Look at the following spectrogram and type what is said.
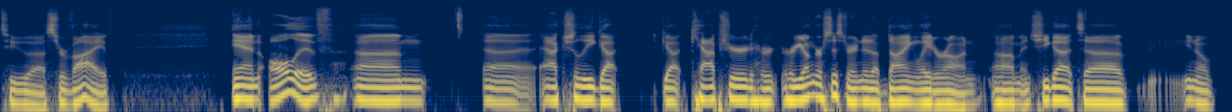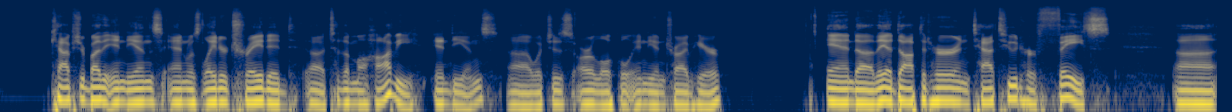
to uh, survive. And Olive um, uh, actually got got captured. Her her younger sister ended up dying later on, um, and she got uh, you know captured by the Indians and was later traded uh, to the Mojave Indians, uh, which is our local Indian tribe here. And uh, they adopted her and tattooed her face uh,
